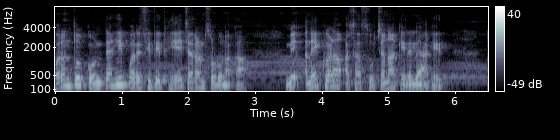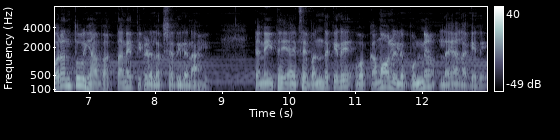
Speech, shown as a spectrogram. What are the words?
परंतु कोणत्याही परिस्थितीत हे चरण सोडू नका. मी अनेक वेळा अशा सूचना केलेल्या आहेत. परंतु ह्या भक्ताने तिकडे लक्ष दिले नाही. त्याने इथे यायचे बंद केले व कमावलेले पुण्य लयाला गेले.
